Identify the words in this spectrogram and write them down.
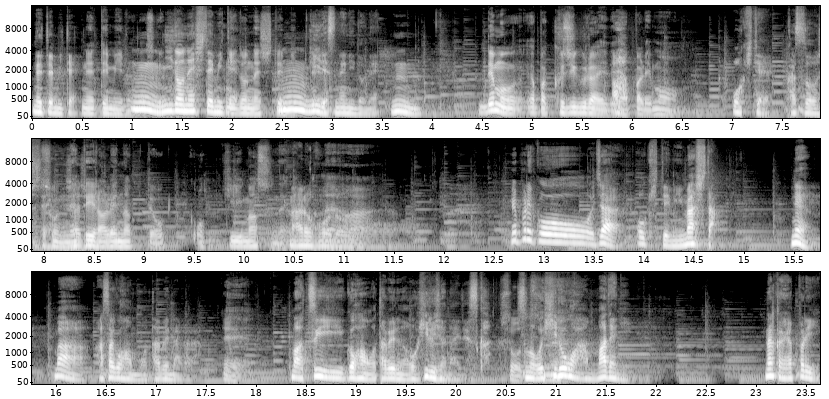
寝てみて。寝てみるうんですけど、ん二度寝してみて。二度寝してみて、うんいいですね二度寝うん。でもやっぱ9時ぐらいでやっぱりも起きて活動してうそう寝ていられなくて起起きますね。なるほど、はやっぱりこうじゃあ起きてみましたねまあ朝ごはんも食べながら。いえ。まあ次ご飯を食べるのはお昼じゃないですか。そうですね。のお昼ご飯までに。なんかやっぱり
